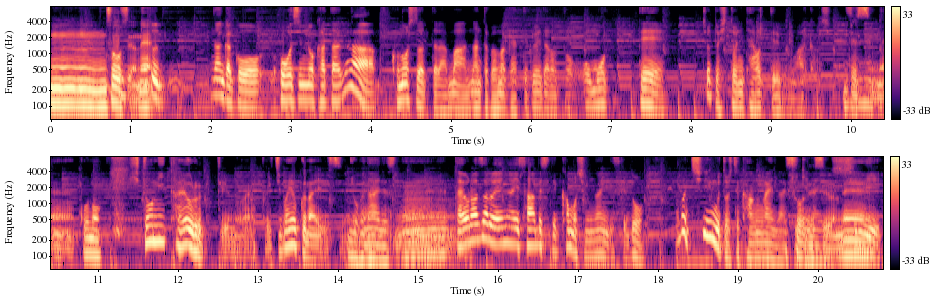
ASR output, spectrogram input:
うんそうですよねなんかこう法人の方がこの人だったらまあなんとかうまくやってくれるだろうと思ってちょっと人に頼ってる部分もあるかもしれないですね。ですね。この人に頼るっていうのがやっぱ一番良くないですよね。良くないですね。頼らざるを得ないサービスでかもしれないんですけど、やっぱりチームとして考えないといけないですよね、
